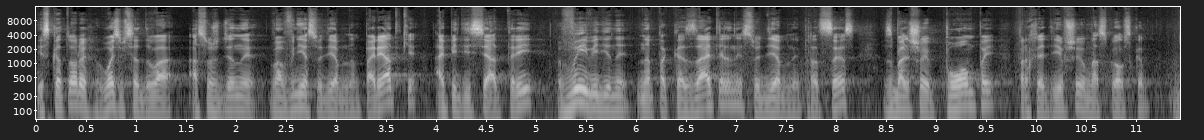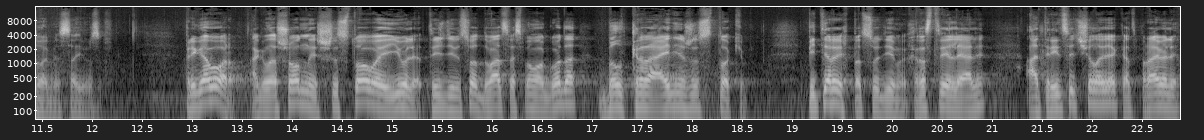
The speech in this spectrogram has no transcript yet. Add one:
из которых 82 осуждены во внесудебном порядке, а 53 выведены на показательный судебный процесс с большой помпой, проходивший в Московском Доме Союзов. Приговор, оглашенный 6 июля 1928 года, был крайне жестоким. Пятерых подсудимых расстреляли, а 30 человек отправили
